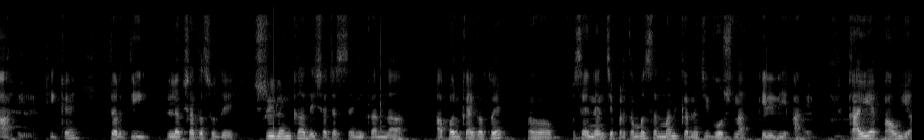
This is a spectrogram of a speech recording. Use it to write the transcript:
आहे. ठीक आहे? तर ती लक्षात असू दे श्रीलंका देशाच्या सैनिकांना आपण काय करतोय? सैन्यांचे प्रथमच सन्मानित करण्याची घोषणा केलेली आहे. काय आहे पाहूया.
